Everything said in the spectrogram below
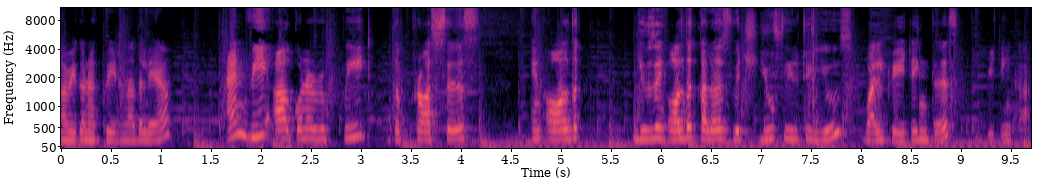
Now we're going to create another layer and we are going to repeat the process in all the using all the colors which you feel to use while creating this greeting card.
